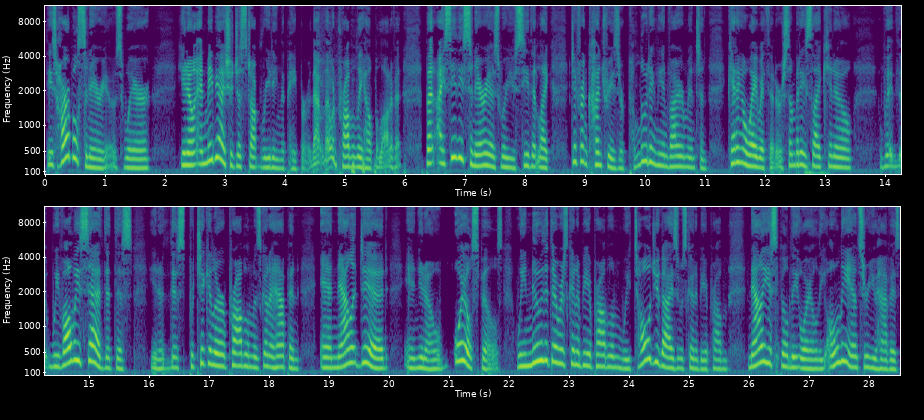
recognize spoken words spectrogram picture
these horrible scenarios where you know, and maybe I should just stop reading the paper. That that would probably help a lot of it. But I see these scenarios where you see that like different countries are polluting the environment and getting away with it, or somebody's like, you know, we've always said that this, you know, this particular problem was going to happen, and now it did. In you know, oil spills, we knew that there was going to be a problem. We told you guys it was going to be a problem. Now you spilled the oil. The only answer you have is,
